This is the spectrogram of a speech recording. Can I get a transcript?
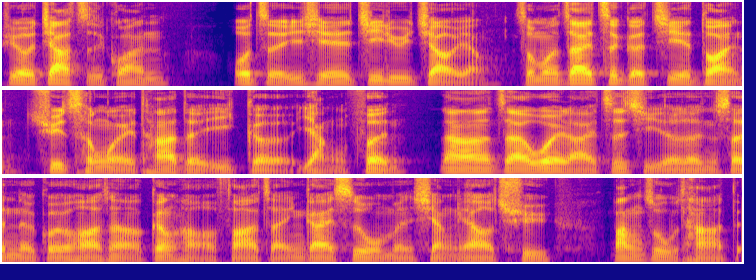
譬如价值观。或者一些纪律教养，怎么在这个阶段去成为他的一个养分，让他在未来自己的人生的规划上有更好的发展，应该是我们想要去帮助他的。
